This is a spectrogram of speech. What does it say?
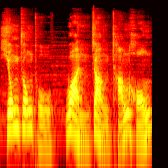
胸中吐万丈长虹。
